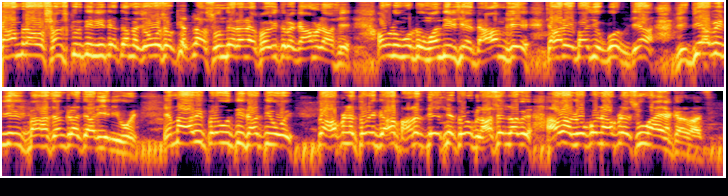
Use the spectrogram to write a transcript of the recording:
ગામડાઓ સંસ્કૃતિ રીતે તમે જોવો છો કેટલા સુંદર અને પવિત્ર ગામડા છે. અવડું મોટું મંદિર છે, ધામ છે ચારે બાજુ જ્યાં વિદ્યાપીઠ જેવી મહાશંકરાચાર્યની હોય. એમાં આવી પ્રવૃત્તિ થતી હોય તો આપણે થોડીક આ ભારત દેશને થોડુંક લાસન લાગે. આવા લોકોને આપણે શું આયા કરવા છે?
